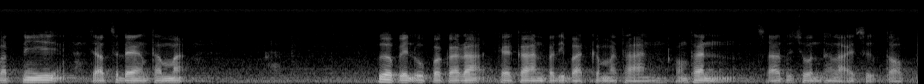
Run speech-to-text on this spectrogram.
บัดนี้จะแสดงธรรมะ เพื่อเป็นอุปการะแก่การปฏิบัติกรรมฐานของท่านสาธุชนทั้งหลายสืบต่อไป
